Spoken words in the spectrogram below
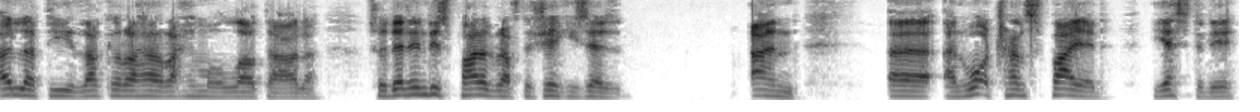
التي ذكرها رحمه الله تعالى. So then in this paragraph the Shaykh he says, and uh, and what transpired yesterday,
